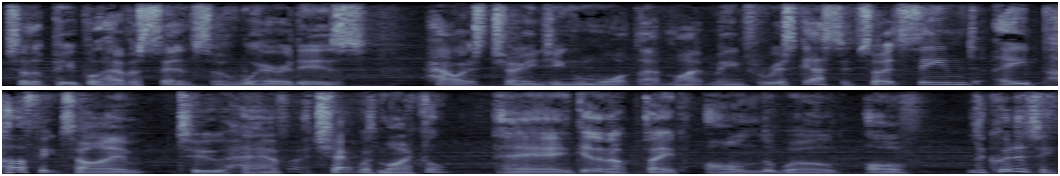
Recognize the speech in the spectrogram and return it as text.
so that people have a sense of where it is, how it's changing, and what that might mean for risk assets. So it seemed a perfect time to have a chat with Michael and get an update on the world of liquidity.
